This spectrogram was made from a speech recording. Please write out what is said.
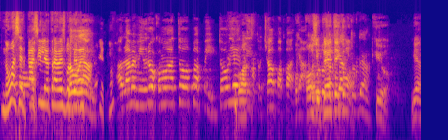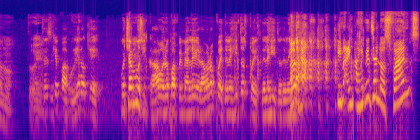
No va a ser fácil otra vez volver vea. a ver, ¿no? Háblame, mi bro, ¿cómo va todo, papi? ¿Todo bien? Gua- Listo, chao, papá, ya. O simplemente los como. ¿qué hubo? ¿Bien o no? Todo bien. Entonces, ¿qué, papi? ¿Bien o qué? Mucha música. Ah, bueno, papi, me alegra. Bueno, pues, de lejitos, pues, de lejitos, de lejitos. Ima- Imagínense, los fans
